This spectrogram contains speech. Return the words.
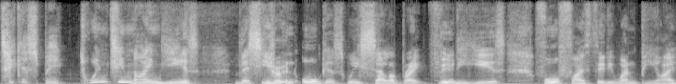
Take us back 29 years. This year in August, we celebrate 30 years for 531 PI.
